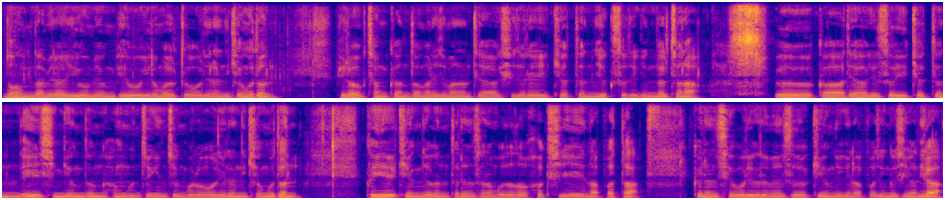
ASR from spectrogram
농담이라 유명 배우 이름을 떠올리는 경우든 비록 잠깐 동안이지만 대학 시절에 익혔던 역사적인 날짜나 의과대학에서 익혔던 뇌신경 등 학문적인 정보를 올리는 경우든 그의 기억력은 다른 사람보다도 확실히 나빴다. 그는 세월이 흐르면서 기억력이 나빠진 것이 아니라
